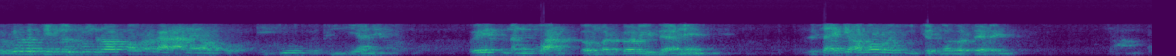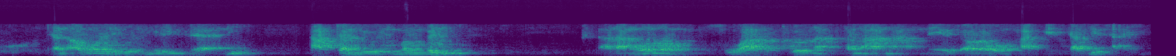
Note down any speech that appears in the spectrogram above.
Lho kok mesti mlebu neraka perkarane apa? Iku kebenciane apa? Kowe seneng swarga mergo ridane. Lha saiki Allah wis wujud nomor dereng. Dan Allah yang wis ngridani, akan wis membenci. Anak ngono, suwarga nak tenanane cara wong hakikat ya saiki.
